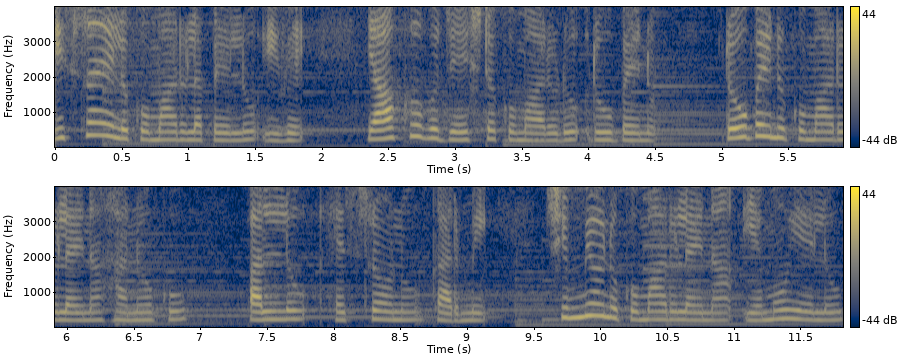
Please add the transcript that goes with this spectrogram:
ఇస్రాయేలు కుమారుల పేర్లు ఇవే. యాకోబు జ్యేష్ఠ కుమారుడు రూబేను. రూబేను కుమారులైన హనోకు పల్లు హెస్రోను కర్మి. షిమ్యోను కుమారులైన ఎమోయేలు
